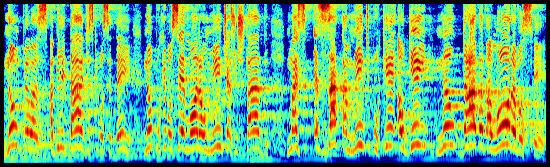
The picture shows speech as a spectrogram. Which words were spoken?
não pelas habilidades que você tem, não porque você é moralmente ajustado, mas exatamente porque alguém não dava valor a você.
